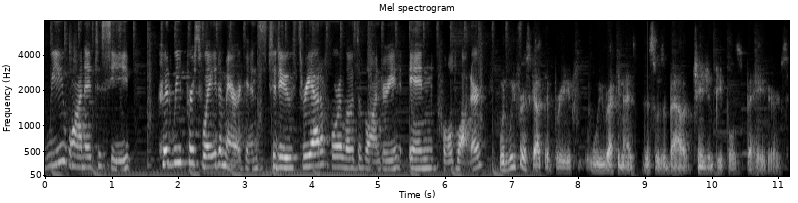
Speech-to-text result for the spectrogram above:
we wanted to see could we persuade Americans to do three out of four loads of laundry in cold water? When we first got the brief, we recognized this was about changing people's behaviors.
